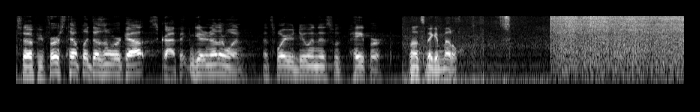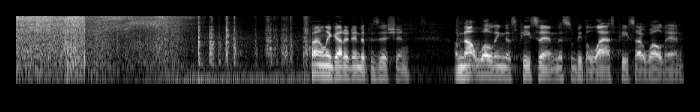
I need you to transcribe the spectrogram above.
So if your first template doesn't work out, scrap it and get another one. That's why you're doing this with paper. Let's make it metal. Finally got it into position. I'm not welding this piece in. This will be the last piece I weld in.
